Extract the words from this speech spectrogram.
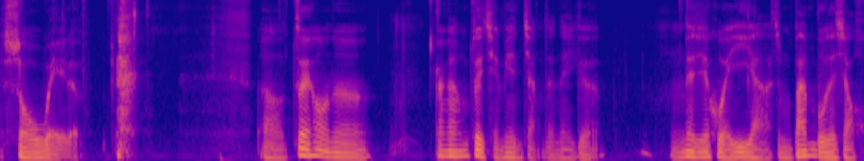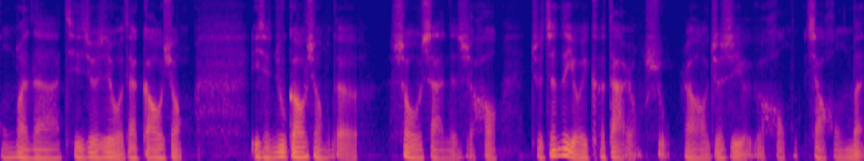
收尾了。呃，最后呢，刚刚最前面讲的那个那些回忆啊，什么斑驳的小红门啊，其实就是我在高雄以前住高雄的寿山的时候，就真的有一棵大榕树，然后就是有一个红小红门。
